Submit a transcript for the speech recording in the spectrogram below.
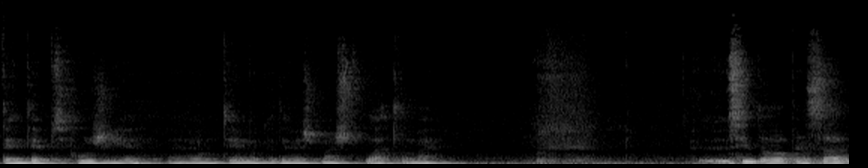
dentro da psicologia é um tema cada vez mais estudado também. Sim, estava a pensar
